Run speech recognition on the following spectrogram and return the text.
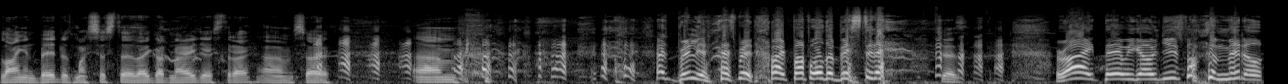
lying in bed with my sister. They got married yesterday. Um, so. Um, That's brilliant. That's brilliant. All right, Puff, all the best today. Cheers. right, there we go. News from the middle.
